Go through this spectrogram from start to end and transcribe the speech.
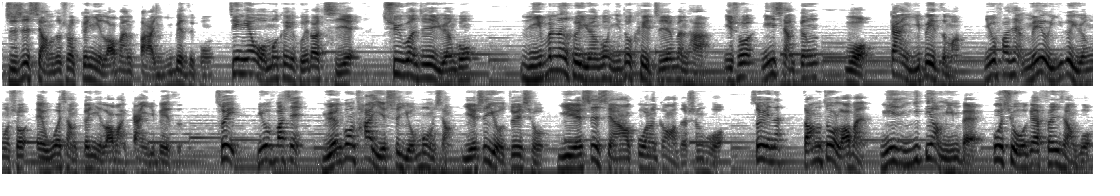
只是想着说跟你老板打一辈子工。今天我们可以回到企业去问这些员工，你问任何员工，你都可以直接问他，你说你想跟我干一辈子吗？你会发现没有一个员工说，哎，我想跟你老板干一辈子。所以你会发现，员工他也是有梦想，也是有追求，也是想要过上更好的生活。所以呢，咱们做老板，你一定要明白，过去我给他分享过，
